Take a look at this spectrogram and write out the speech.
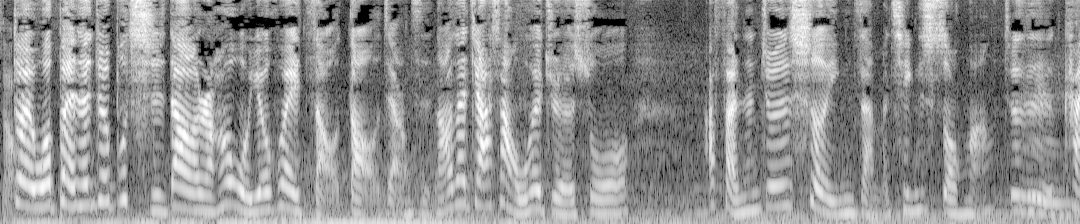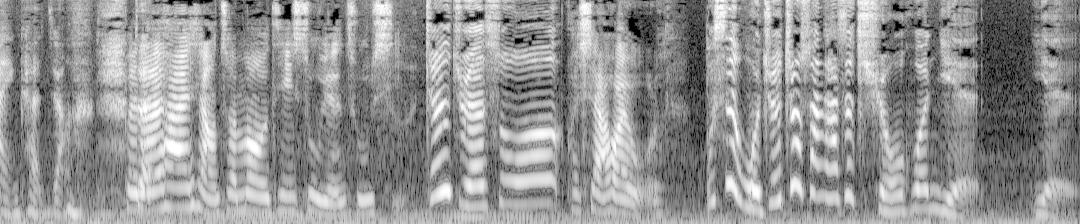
到。对，我本身就不迟到，然后我又会早到这样子，然后再加上我会觉得说，啊，反正就是摄影展嘛，轻松啊，就是看一看这样。嗯、本来他还想穿帽 T 素颜出席，就是觉得说快吓坏我了。不是，我觉得就算他是求婚也也。也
